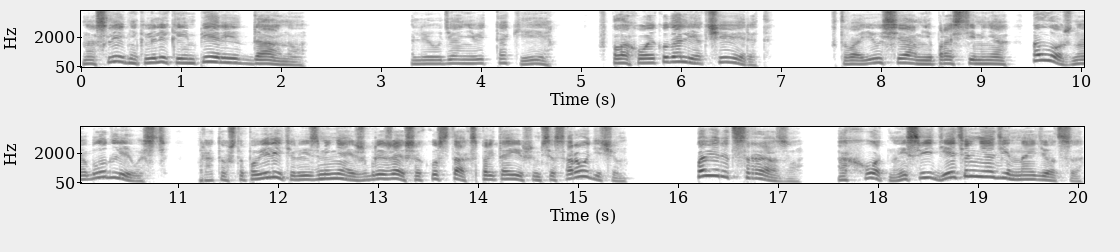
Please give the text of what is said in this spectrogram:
наследник Великой Империи Дану. Люди они ведь такие. В плохое куда легче верят. В твою, Сиам, не прости меня, а ложную блудливость. Про то, что повелителю изменяешь в ближайших кустах с притаившимся сородичем, поверят сразу, охотно, и свидетель не один найдется.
